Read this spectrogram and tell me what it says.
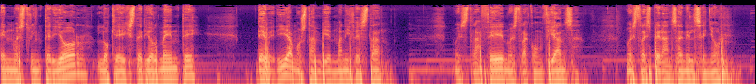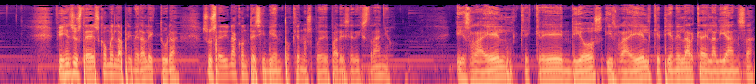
en nuestro interior lo que exteriormente deberíamos también manifestar nuestra fe, nuestra confianza, nuestra esperanza en el Señor. Fíjense ustedes cómo en la primera lectura sucede un acontecimiento que nos puede parecer extraño. Israel que cree en Dios, Israel que tiene el arca de la alianza,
